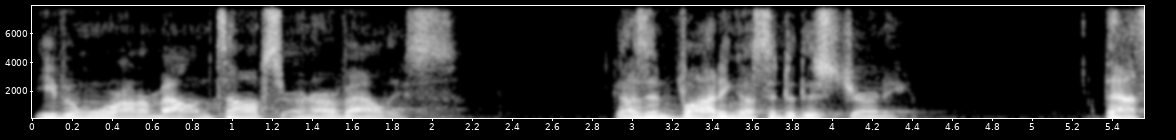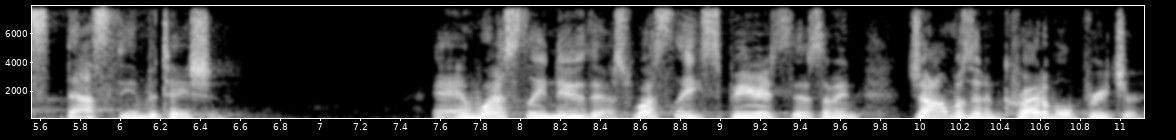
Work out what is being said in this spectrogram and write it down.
even when we're on our mountaintops or in our valleys. God's inviting us into this journey. That's, that's the invitation. And Wesley knew this. Wesley experienced this. I mean, John was an incredible preacher.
